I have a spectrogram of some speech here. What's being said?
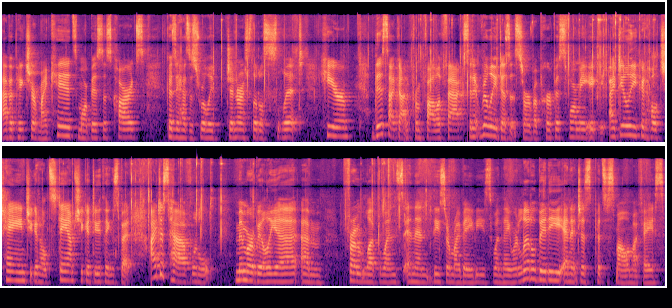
I have a picture of my kids, more business cards, because it has this really generous little slit here. This I got from Filofax, and it really doesn't serve a purpose for me. It, ideally, you could hold change, you could hold stamps, you could do things, but I just have little memorabilia, um, from loved ones and then these are my babies when they were little bitty and it just puts a smile on my face.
